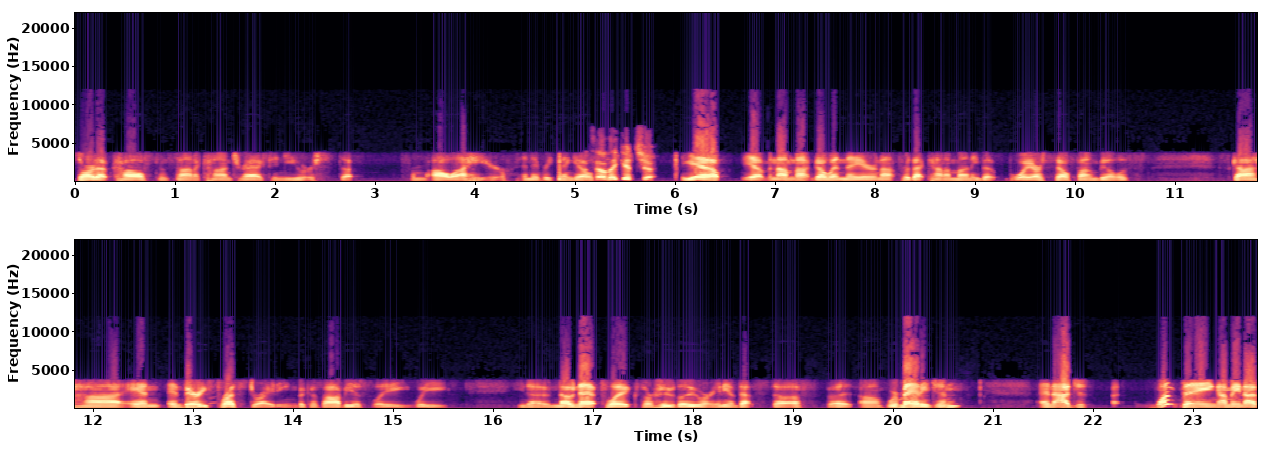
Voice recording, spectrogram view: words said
startup costs and sign a contract, and you are stuck from all I hear, and everything else. That's how they get you. Yep, yep. And I'm not going there, not for that kind of money. But boy, our cell phone bill is sky high and and very frustrating because obviously we, you know, no Netflix or Hulu or any of that stuff. But uh, we're managing, and I just one thing. I mean, I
